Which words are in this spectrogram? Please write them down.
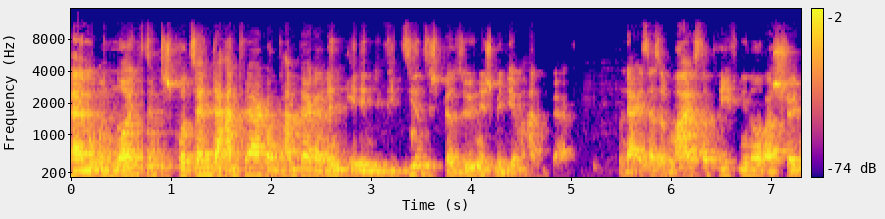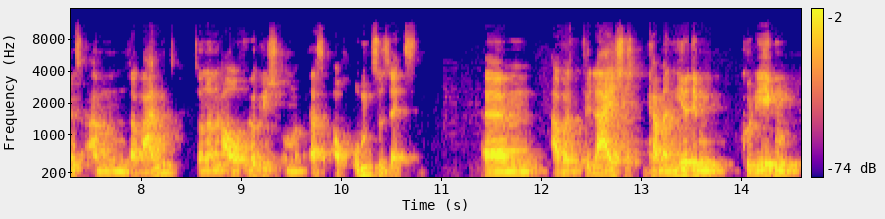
Ähm, und 79 Prozent der Handwerker und Handwerkerinnen identifizieren sich persönlich mit ihrem Handwerk. Und da ist also Meisterbrief nicht nur was Schönes an der Wand, sondern auch wirklich, um das auch umzusetzen. Ähm, aber vielleicht kann man hier dem Kollegen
